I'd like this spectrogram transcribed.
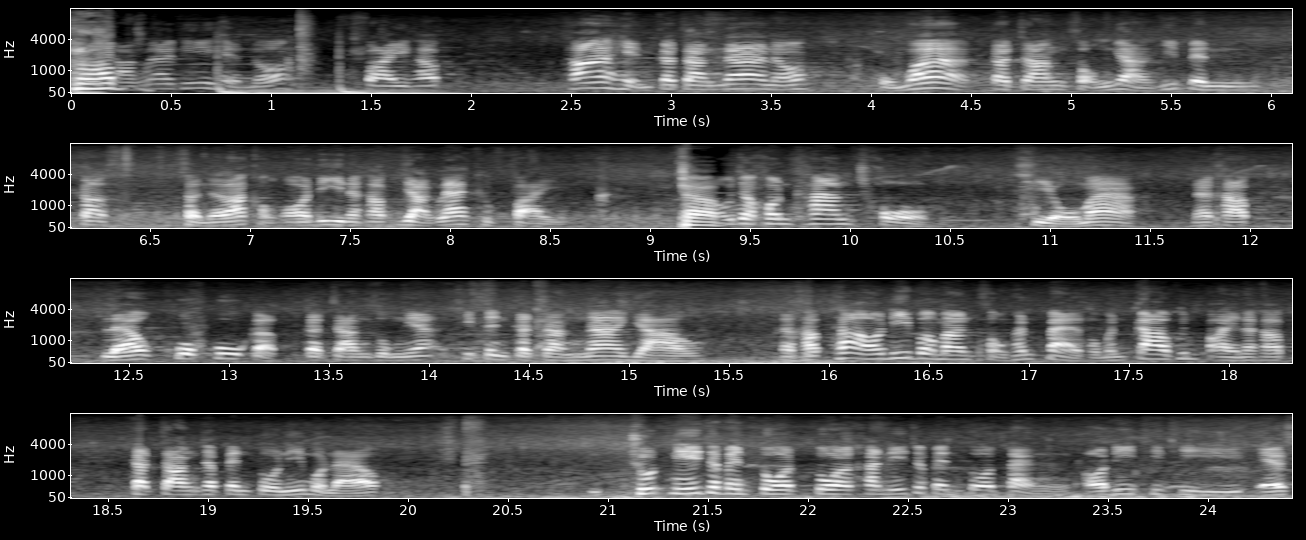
ครับ อย่างแรกที่เห็นเนาะไฟครับ ถ้าเห็นกระจังหน้าเนาะผมว่ากระจังสองอย่างที่เป็นสัญลักษณ์ของ Audi นะครับ อย่างแรกคือไฟครับ เขาจะค่อนข้างโฉบเฉียวมากนะครับ แล้วควบคู่กับกระจังตรงเนี้ยที่เป็นกระจังหน้ายาวนะครับ ถ้า Audi ประมาณ 2008 2009 ขึ้นไปนะครับ กระจังจะเป็นตัวนี้หมดแล้ว ชุดนี้จะเป็นตัวตัวคันนี้จะเป็นตัวแต่ง Audi TTS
